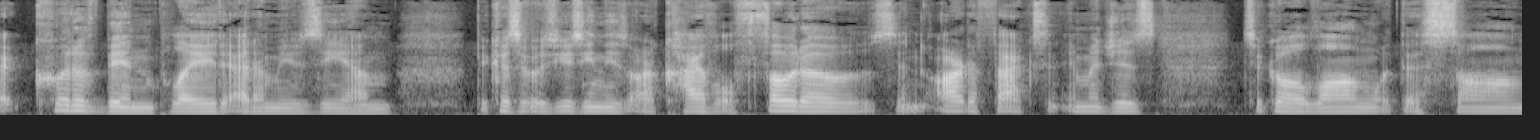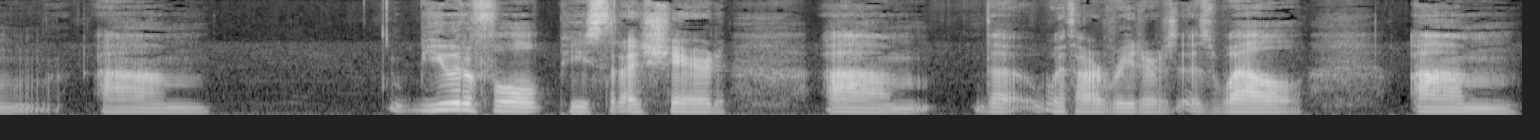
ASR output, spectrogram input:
that could have been played at a museum because it was using these archival photos and artifacts and images to go along with this song. Um, beautiful piece that I shared um, the with our readers as well. Um,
